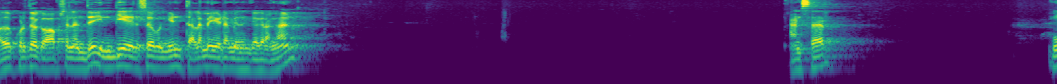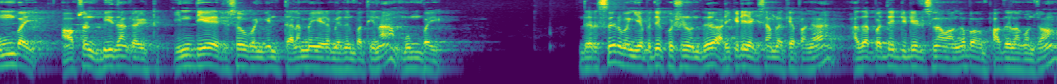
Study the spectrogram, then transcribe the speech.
அதை கொடுத்துருக்க ஆப்ஷன்லேருந்து இந்திய ரிசர்வ் வங்கியின் தலைமையிடம் எதுன்னு கேட்குறாங்க ஆன்சர் மும்பை ஆப்ஷன் பி தான் கரெக்ட் இந்திய ரிசர்வ் வங்கியின் தலைமையிடம் எதுன்னு பார்த்தீங்கன்னா மும்பை. இந்த ரிசர்வ் வங்கியை பற்றி கொஷின் வந்து அடிக்கடி எக்ஸாமில் கேட்பாங்க. அதை பற்றி டீட்டெயில்ஸ்லாம் வாங்க பார்த்துக்கலாம் கொஞ்சம்.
